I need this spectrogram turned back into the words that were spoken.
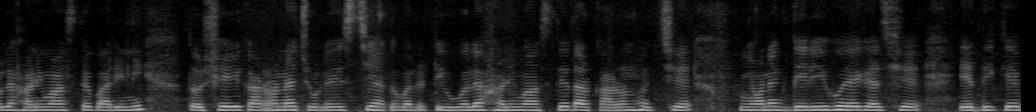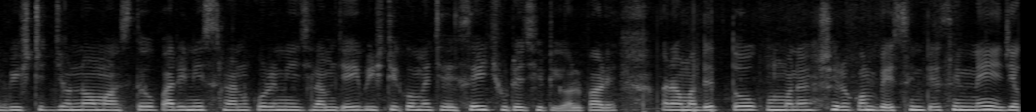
বলে হাঁড়ি মাজতে পারিনি। তো সেই কারণে চলে এসেছি একেবারে টিউবওয়েলে হাঁড়ি মাজতে। তার কারণ হচ্ছে অনেক দেরি হয়ে গেছে। এদিকে বৃষ্টির জন্য মাজতেও পারিনি, স্নান করে নিয়েছিলাম। যেই বৃষ্টি কমেছে সেই ছুটেছি টিউবওয়েল পাড়ে। আর আমাদের তো মানে সেরকম বেসিন টেসিন নেই যে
